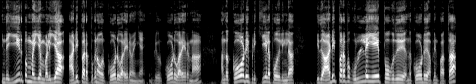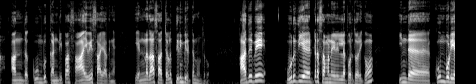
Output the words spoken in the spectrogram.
இந்த ஈர்ப்பு மையம் வழியாக அடிப்பரப்புக்கு நான் ஒரு கோடு வரைகிறேன் வைங்க. இப்படி ஒரு கோடு வரைகிறேன்னா அந்த கோடு இப்படி கீழே போகுது இல்லைங்களா? இது அடிப்பரப்புக்கு உள்ளேயே போகுது அந்த கோடு அப்படின்னு பார்த்தா அந்த கூம்பு கண்டிப்பாக சாயவே சாயாதுங்க. என்ன தான் சாய்ச்சாலும் திரும்பி ரிட்டன் வந்துடும் அதுவே உறுதியற்ற சமநிலையில் பொறுத்த வரைக்கும் இந்த கூம்புடைய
